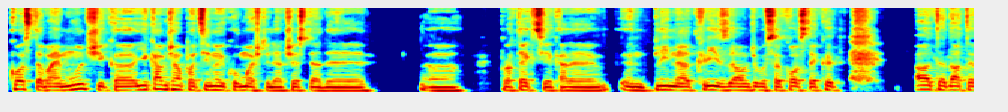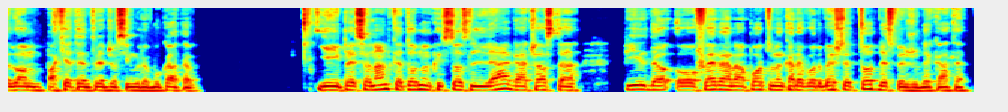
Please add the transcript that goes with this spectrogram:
costă mai mult și că e cam ce am pățit noi cu măștile acestea de uh, protecție care în plină criză au început să coste cât alte date luam pachete întregi o singură bucată. E impresionant că Domnul Hristos leagă această pildă, o oferă în raportul în care vorbește tot despre judecată,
